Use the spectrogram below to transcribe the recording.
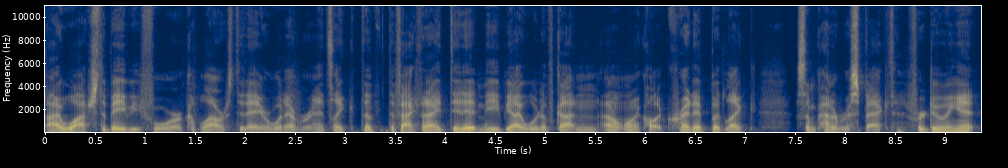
I watched the baby for a couple hours today or whatever. And it's like the the fact that I did it maybe I would have gotten I don't want to call it credit but like some kind of respect for doing it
